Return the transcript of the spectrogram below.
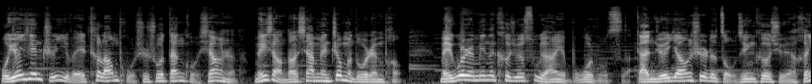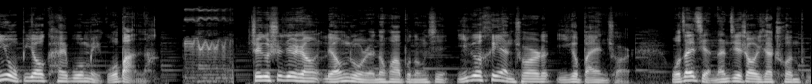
我原先只以为特朗普是说单口相声的，没想到下面这么多人捧。美国人民的科学素养也不过如此，感觉央视的《走进科学》很有必要开播美国版了。这个世界上两种人的话不能信，一个黑眼圈的，一个白眼圈。我再简单介绍一下川普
